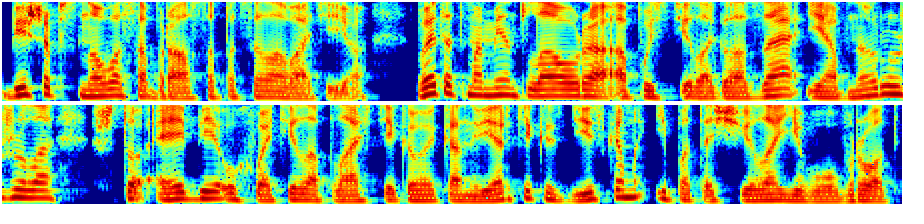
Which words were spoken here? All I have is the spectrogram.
Бишоп снова собрался поцеловать ее. В этот момент Лаура опустила глаза и обнаружила, что Эбби ухватила пластиковый конвертик с диском и потащила его в рот.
